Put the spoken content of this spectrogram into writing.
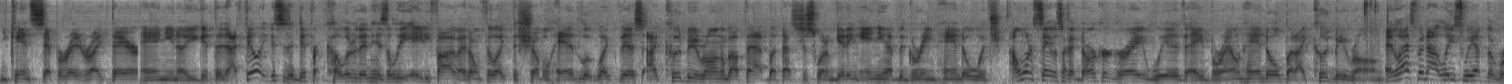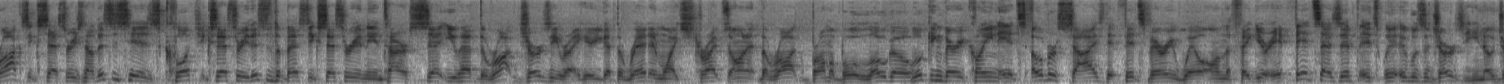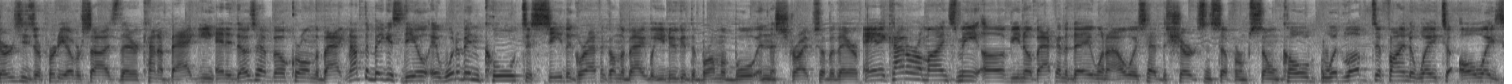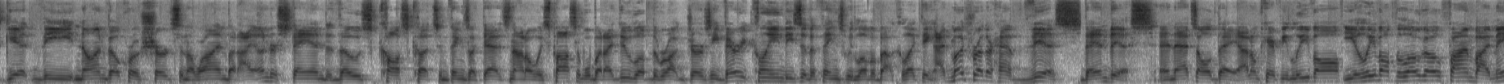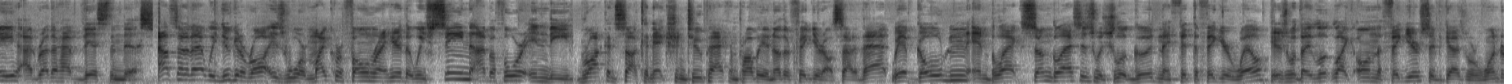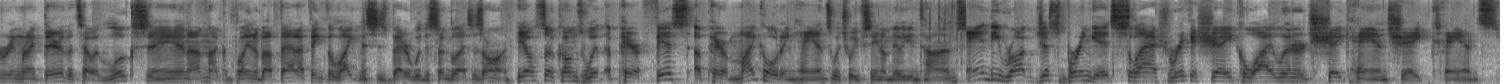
You can separate it right there, and you know, you get the... I feel like this is a different color than his Elite 85. I don't feel like the shovel head looked like this. I could be wrong about that, but that's just what I'm getting. And you have the green handle, which I want to say it was like a darker gray with a brown handle, but I could be wrong. And last but not least, we have the Rock's accessories. Now, this is his clutch accessory. This is the best accessory in the entire set. You have the Rock jersey right here. You got the red and white stripes on it, the Rock Brahma Bull logo. Looking very clean. It's oversized. It fits very well on the figure. It fits as if it's, it was a jersey. You know, jerseys are pretty oversized. They're kind of baggy, and it does have Velcro on the back. Not the biggest deal. It would have been cool to see the graphic on the back, but you do get the Brahma Bull in the stripes over there. And it kind of reminds me of, you know, back in the day when I always had the shirts and stuff from Stone Cold. Would love to find a way to always get the non-Velcro shirts in the line, but I understand those cost cuts and things like that. It's not always possible, but I do love the Rock jersey. Very clean. These are the things we love about collecting. I'd much rather have this than this, and that's all day. I don't care if you leave off. You leave off the logo, fine by me. I'd rather have this than this. Outside of that, we do get a Raw is War microphone right here that we've seen uh, before in the Rock and Sock Connection 2-pack and probably another figure outside of that. We have golden and black sunglasses, which look good and they fit the figure well. Here's what they look like on the figure, so if you guys were wondering right there, that's how it looks, and I'm not complaining about that. I think the likeness is better with the sunglasses on. He also comes with a pair of fists, a pair of mic holding hands, which we've seen a million times, and the Rock Just Bring It slash Ricochet Kawhi Leonard shake hands shake hands.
